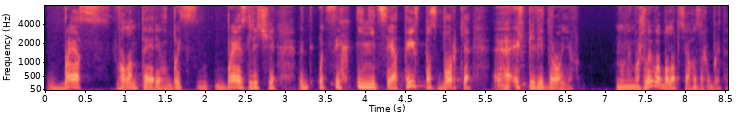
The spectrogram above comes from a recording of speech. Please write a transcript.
Без волонтерів, без безлічі оцих ініціатив по зборці FPV-дронів. Ну, неможливо було б цього зробити.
